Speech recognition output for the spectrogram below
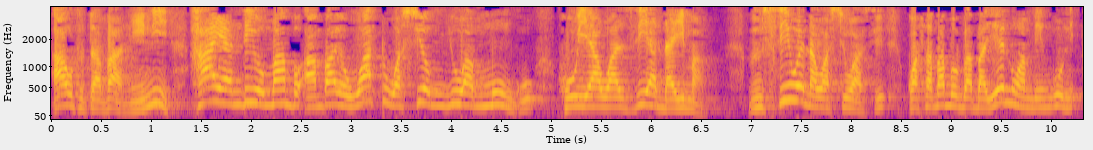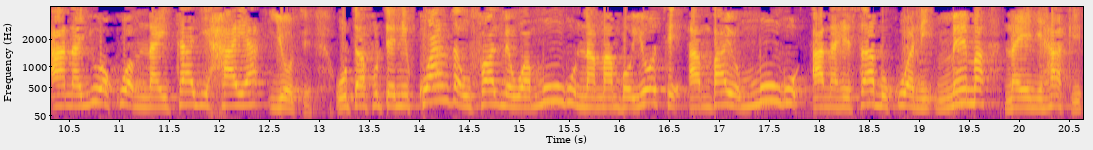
au tutavaa nini. Haya ndiyo mambo ambayo watu wasiomjua mungu huyawazia daima msiwe na wasiwasi kwa sababu baba yenu wa mbinguni anajua kuwa mnahitaji haya yote. Utafuteni kwanza ufalme wa mungu na mambo yote ambayo mungu anahesabu kuwa ni mema na yenye haki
